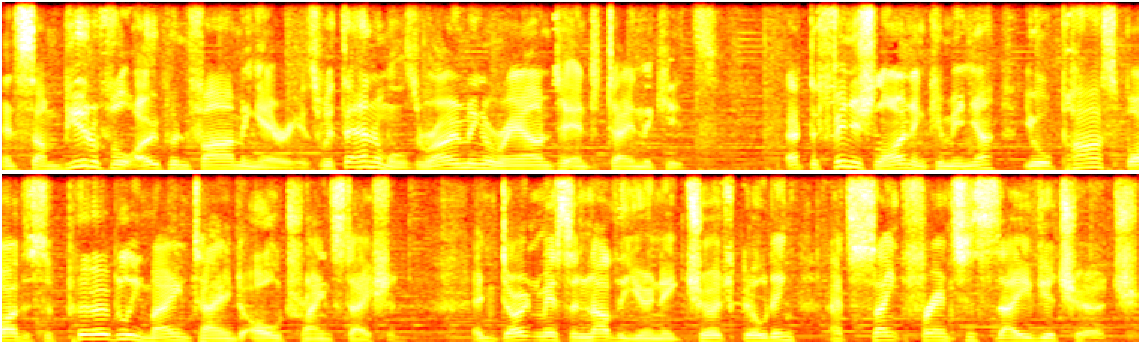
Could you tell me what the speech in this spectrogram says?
and some beautiful open farming areas with animals roaming around to entertain the kids. At the finish line in Coominya, you'll pass by the superbly maintained old train station. And don't miss another unique church building at St Francis Xavier Church.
